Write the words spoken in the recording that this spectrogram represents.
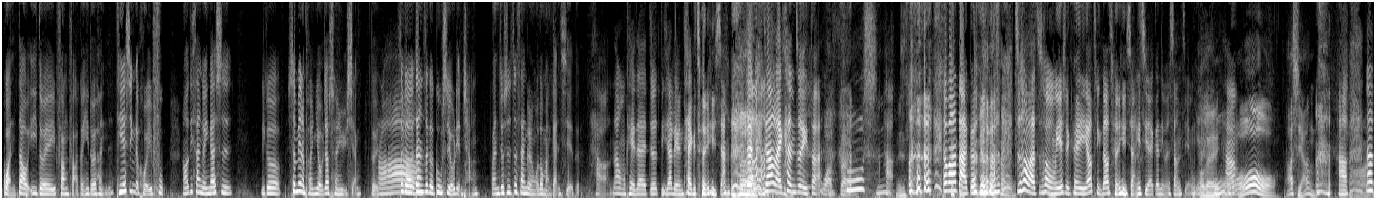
管道、一堆方法跟一堆很贴心的回复。然后第三个应该是一个身边的朋友叫陈宇翔，对，啊这个但这个故事有点长，反正就是这三个人我都蛮感谢的。好，那我们可以在这底下留言 tag 陈宇翔，对，就要来看这一段。哇塞，好，要帮他打歌？之后啦，之后我们也许可以邀请到陈宇翔一起来跟你们上节目。OK，好。哦，阿翔，好，那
